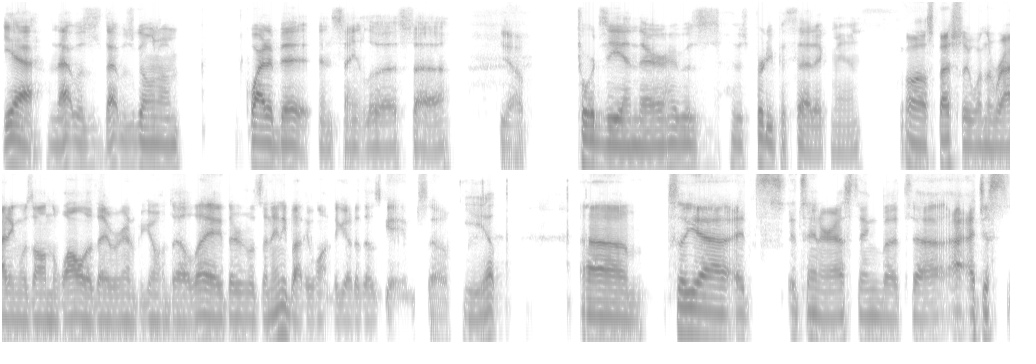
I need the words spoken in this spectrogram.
yeah, and that was that was going on quite a bit in St. Louis. Uh, Yep. towards the end there. It was it was pretty pathetic, man. Well, especially when the writing was on the wall that they were going to be going to LA, there wasn't anybody wanting to go to those games. So, yep. Um, so yeah, it's it's interesting, but uh, I, I just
